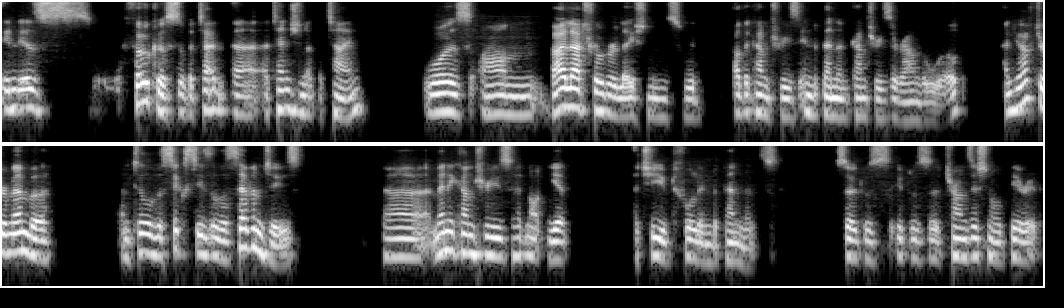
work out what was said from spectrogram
India's focus of atten uh, attention at the time was on bilateral relations with other countries, independent countries around the world. And you have to remember until the 60s or the 70s, uh, many countries had not yet achieved full independence. So it was, it was a transitional period.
